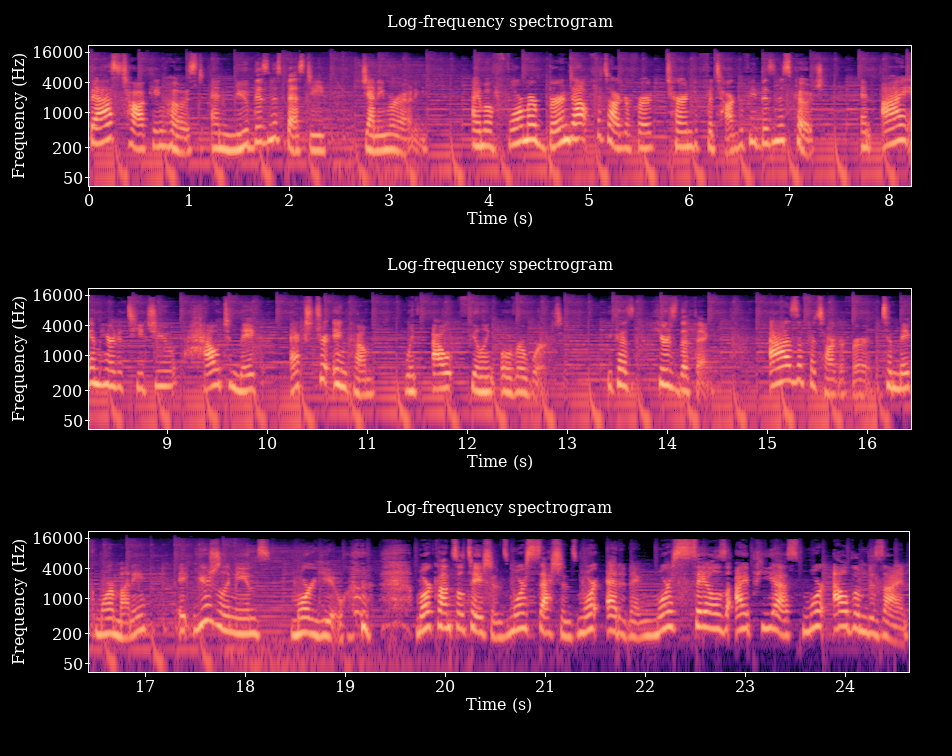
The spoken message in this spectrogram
fast talking host and new business bestie, Jenni Maroney. I'm a former burned out photographer turned photography business coach and I am here to teach you how to make extra income without feeling overworked. Because here's the thing as a photographer, to make more money, it usually means more you. more consultations, more sessions, more editing, more sales IPS, more album design,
